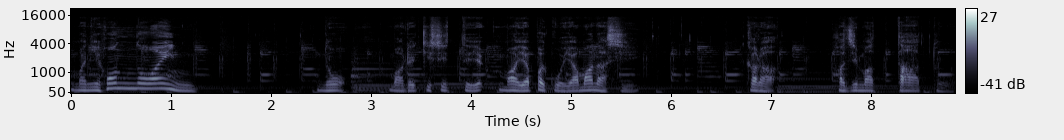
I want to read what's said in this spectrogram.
まあ、日本のワインの、まあ、歴史って、まあ、やっぱりこう山梨から始まったと。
